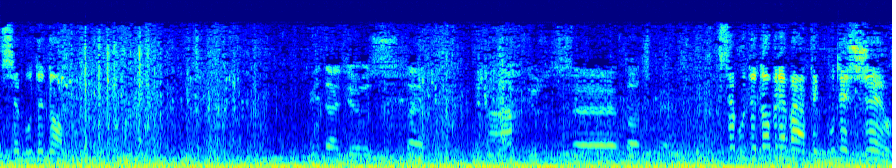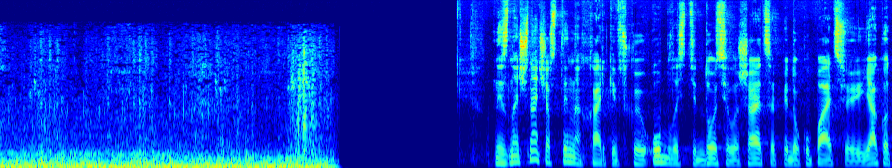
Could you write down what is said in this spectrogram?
Все буде добре. już już e. Все буде добре, братик, будеш жив. Незначна частина Харківської області досі лишається під окупацією, як от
